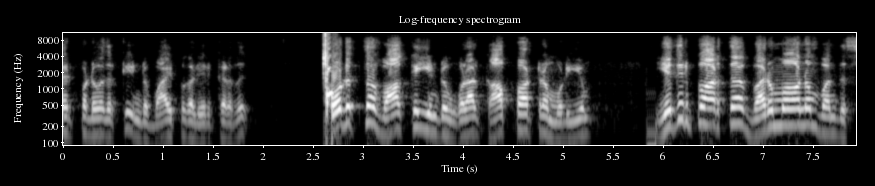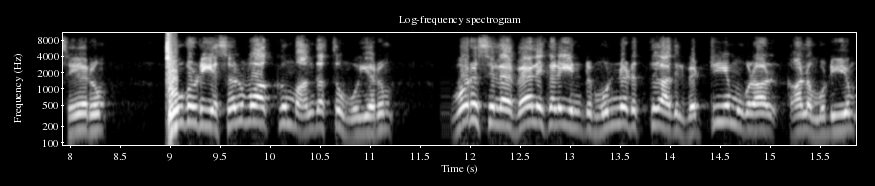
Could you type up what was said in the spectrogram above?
ஏற்படுவதற்கு இன்று வாய்ப்புகள் இருக்கிறது. கொடுத்த வாக்கை இன்று உங்களால் காப்பாற்ற முடியும். எதிர்பார்த்த வருமானம் வந்து சேரும். உங்களுடைய செல்வாக்கும் அந்தஸ்தும் உயரும். ஒரு சில வேலைகளை இன்று முன்னெடுத்து அதில் வெற்றியும் உங்களால் காண முடியும்.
